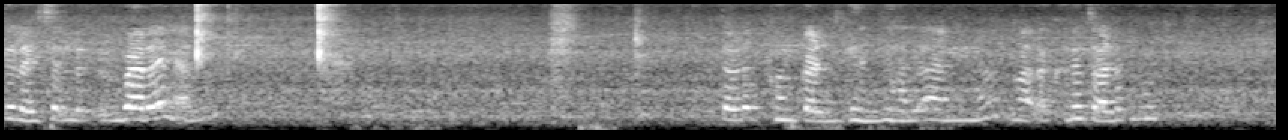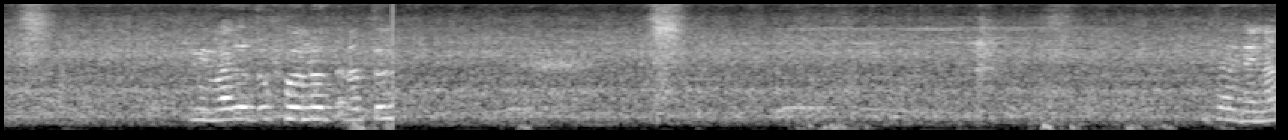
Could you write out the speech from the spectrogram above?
तुला विचारलं बरं आहे ना तेवढं फोन कट घेऊन झाला आणि ना मला खरंच वाटत नव्हतं मी माझा तो फोन होता ना तो तर ना.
